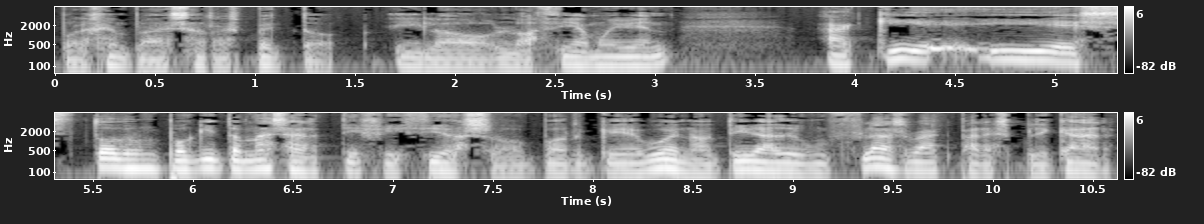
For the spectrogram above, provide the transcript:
por ejemplo, a ese respecto, y lo, lo hacía muy bien, Aquí es todo un poquito más artificioso, porque, bueno, tira de un flashback para explicar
